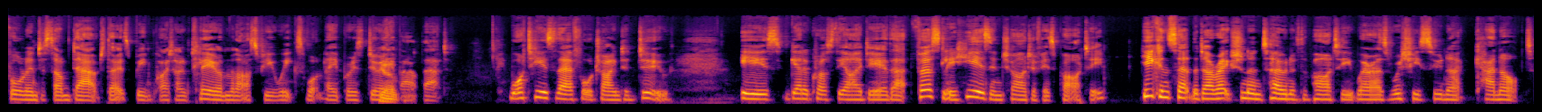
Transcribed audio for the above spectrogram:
fallen into some doubt, though it's been quite unclear in the last few weeks what Labour is doing yeah. about that. What he is therefore trying to do is get across the idea that firstly he is in charge of his party he can set the direction and tone of the party, whereas Rishi Sunak cannot.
